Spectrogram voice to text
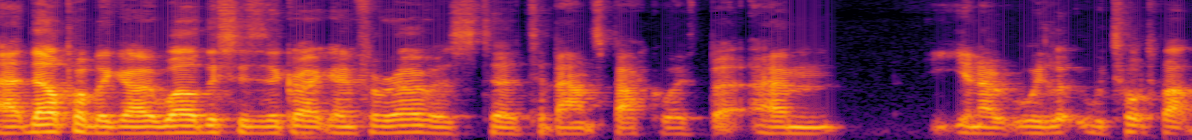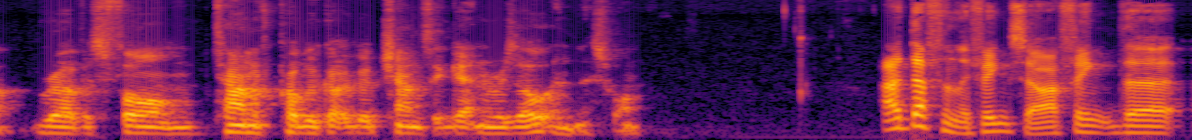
uh, they'll probably go, "Well, this is a great game for Rovers to, to bounce back with." But um, you know, we we talked about Rovers' form. Town have probably got a good chance at getting a result in this one. I definitely think so. I think that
